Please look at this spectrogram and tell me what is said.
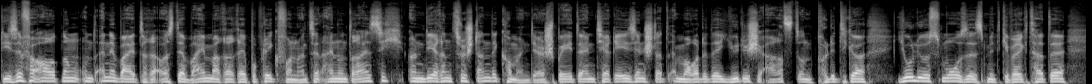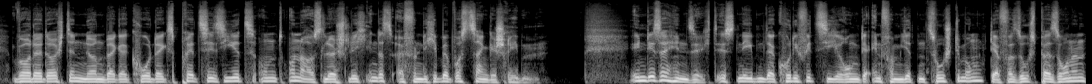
Diese Verordnung und eine weitere aus der Weimarer Republik von 1931, an deren Zustandekommen der später in Theresienstadt ermordete jüdische Arzt und Politiker Julius Moses mitgewirkt hatte, wurde durch den Nürnberger Kodex präzisiert und unauslöschlich in das öffentliche Bewusstsein geschrieben. In dieser Hinsicht ist neben der Kodifizierung der informierten Zustimmung der Versuchspersonen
